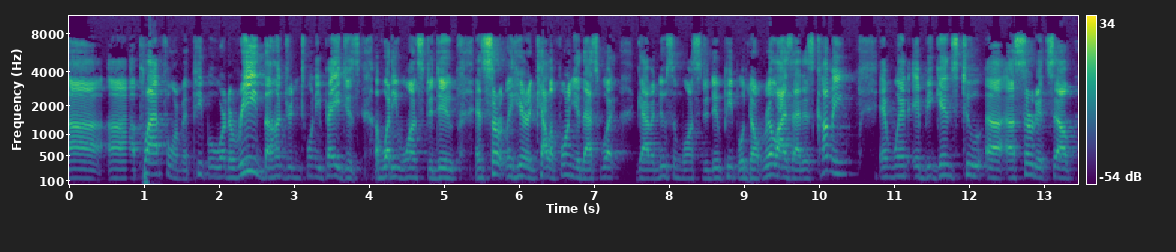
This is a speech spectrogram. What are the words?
uh, uh, platform if people were to read the 120 pages of what he wants to do. And certainly here in California, that's what Gavin Newsom wants to do. People don't realize that is coming. And when it begins to uh, assert itself,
